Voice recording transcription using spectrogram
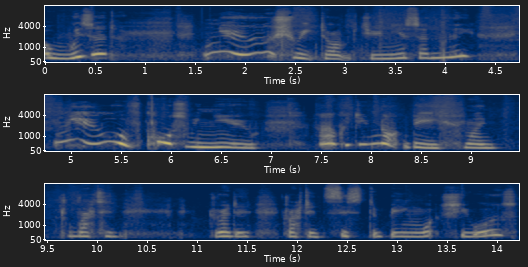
a wizard? Knew, shrieked Aunt Petunia suddenly. Knew? Of course we knew. How could you not be, my dratted, dreaded, dratted sister being what she was?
